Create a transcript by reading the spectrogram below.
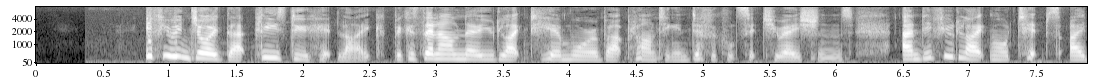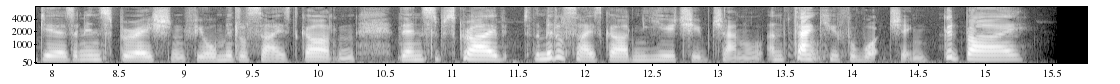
If you enjoyed that, please do hit like because then I'll know you'd like to hear more about planting in difficult situations. And if you'd like more tips, ideas, and inspiration for your middle sized garden, then subscribe to the Middle Sized Garden YouTube channel. And thank you for watching. Goodbye.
